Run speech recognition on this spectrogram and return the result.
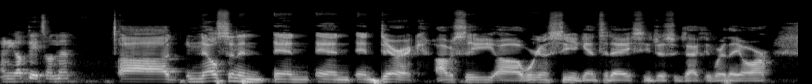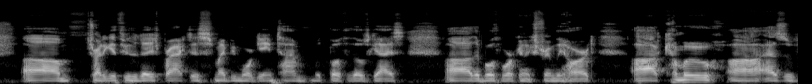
Any updates on them? Uh, Nelson and and and and Derek, obviously, uh, we're going to see again today. See just exactly where they are. Um, try to get through the day's practice. Might be more game time with both of those guys. Uh, they're both working extremely hard. Uh, Camus, uh, as of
